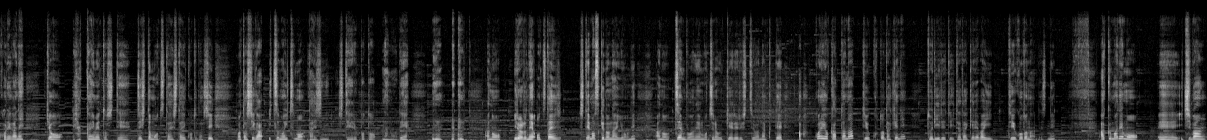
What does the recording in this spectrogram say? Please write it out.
これがね、今日100回目としてぜひともお伝えしたいことだし、私がいつもいつも大事にしていることなので、うん、あの、いろいろね、お伝えしてますけど、内容をね、あの、全部をね、もちろん受け入れる必要はなくて、あ、これ良かったなっていうことだけね、取り入れていただければいいっていうことなんですね。あくまでも、えー、一番、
